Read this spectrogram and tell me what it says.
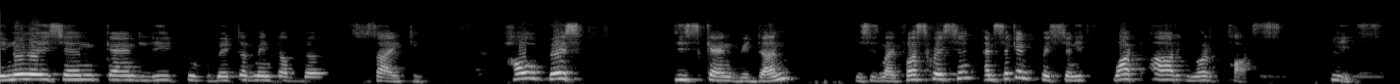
innovation can lead to betterment of the society. How best this can be done? This is my first question. And second question is, what are your thoughts? Please.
